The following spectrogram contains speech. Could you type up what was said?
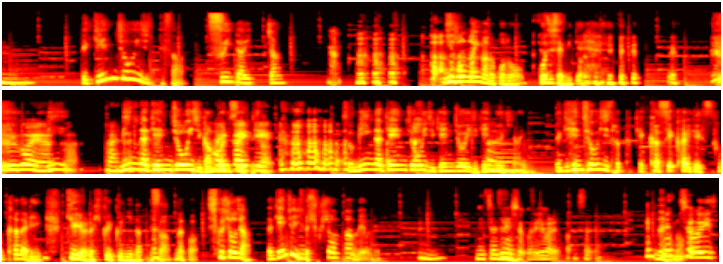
うんで、現状維持ってさ、衰退じゃん？日本の今のこのご時世見て。すごいなんみんかはいみんな現状維持頑張りすぎ徘て徊さ。そうみんな現状維持、現状維持、現状維持ない、うんで現状維持だった結果、世界でそうかなり給料の低い国になってさ、なんか縮小じゃん。現状維持って縮小なんだよね。うんめっちゃ前職で言われた、それ。何が？現状維持？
